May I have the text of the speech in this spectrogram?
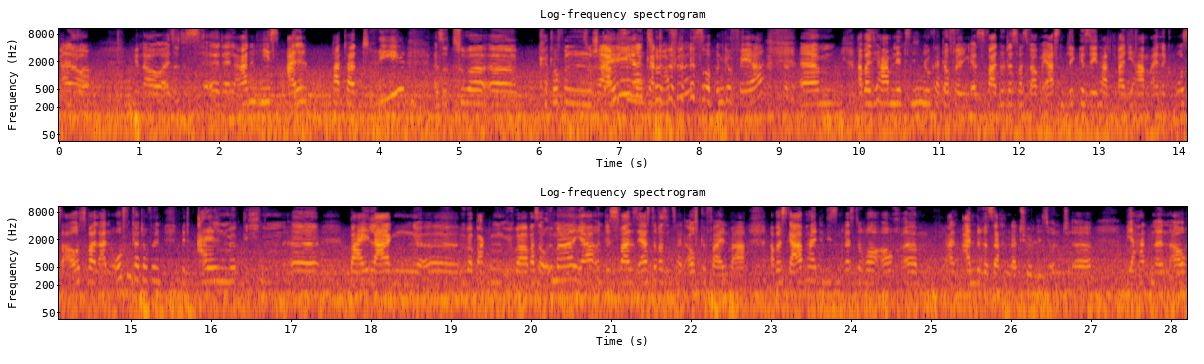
Genau, also, genau, also das, äh, der Laden hieß Al Patatrie, also zur äh, Kartoffelstei, Kartoffeln, so ungefähr. ähm, aber sie haben jetzt nicht nur Kartoffeln, es war nur das, was wir auf den ersten Blick gesehen hatten, weil die haben eine große Auswahl an Ofenkartoffeln mit allen möglichen äh, Beilagen, äh, überbacken, über was auch immer, ja. Und das war das Erste, was uns halt aufgefallen war. Aber es gab halt in diesem Restaurant auch ähm, andere Sachen natürlich. Und äh, wir hatten dann auch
